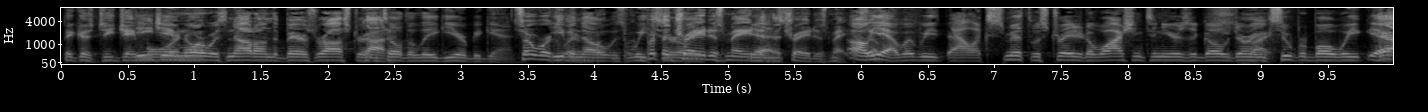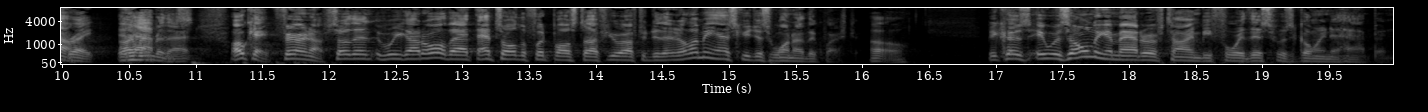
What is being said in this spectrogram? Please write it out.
because DJ, DJ Moore, Moore was not on the Bears roster until it. the league year began. So we're even clear. though it was weeks. But the early. trade is made, yes. and the trade is made. Oh so. yeah, we, Alex Smith was traded to Washington years ago during right. Super Bowl week. Yeah, yeah right. It I remember that. Okay, fair enough. So then we got all that. That's all the football stuff. You have to do that. Now let me ask you just one other question. Uh oh. Because it was only a matter of time before this was going to happen.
